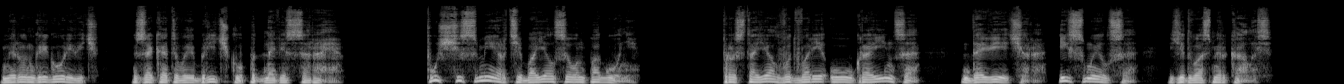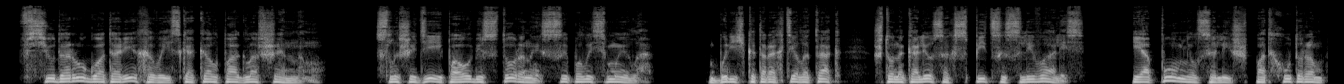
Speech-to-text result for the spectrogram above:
Мирон Григорьевич, закатывая бричку под навес сарая. Пуще смерти боялся он погони простоял во дворе у украинца до вечера и смылся, едва смеркалось. Всю дорогу от Ореховой скакал по оглашенному. С лошадей по обе стороны сыпалось мыло. Бричка тарахтела так, что на колесах спицы сливались, и опомнился лишь под хутором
